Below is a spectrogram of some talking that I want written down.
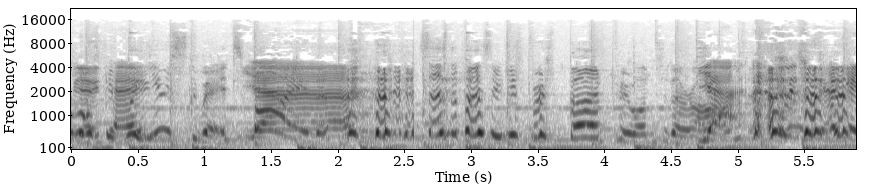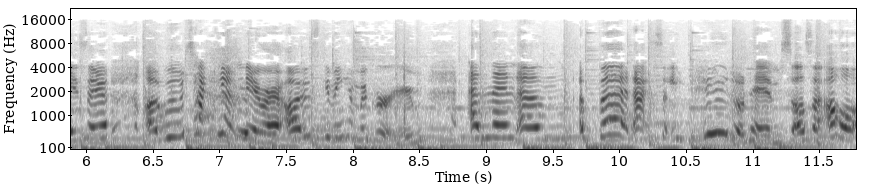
We'll be okay. Used to it. It's Yeah. fine. Says the person who just brushed bird poo onto their arm. Yeah. Okay, so uh, we were tacking up Nero. I was giving him a groom, and then um, pooed on him. So I was like, "Oh,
